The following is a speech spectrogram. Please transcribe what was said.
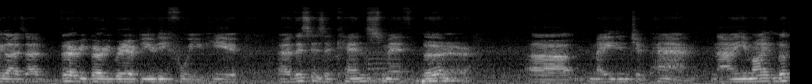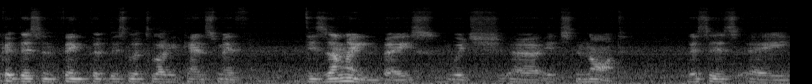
guys, I have very, very rare beauty for you here. Uh, this is a Ken Smith burner uh, made in Japan. Now you might look at this and think that this looks like a Ken Smith design bass, which uh, it's not. This is a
